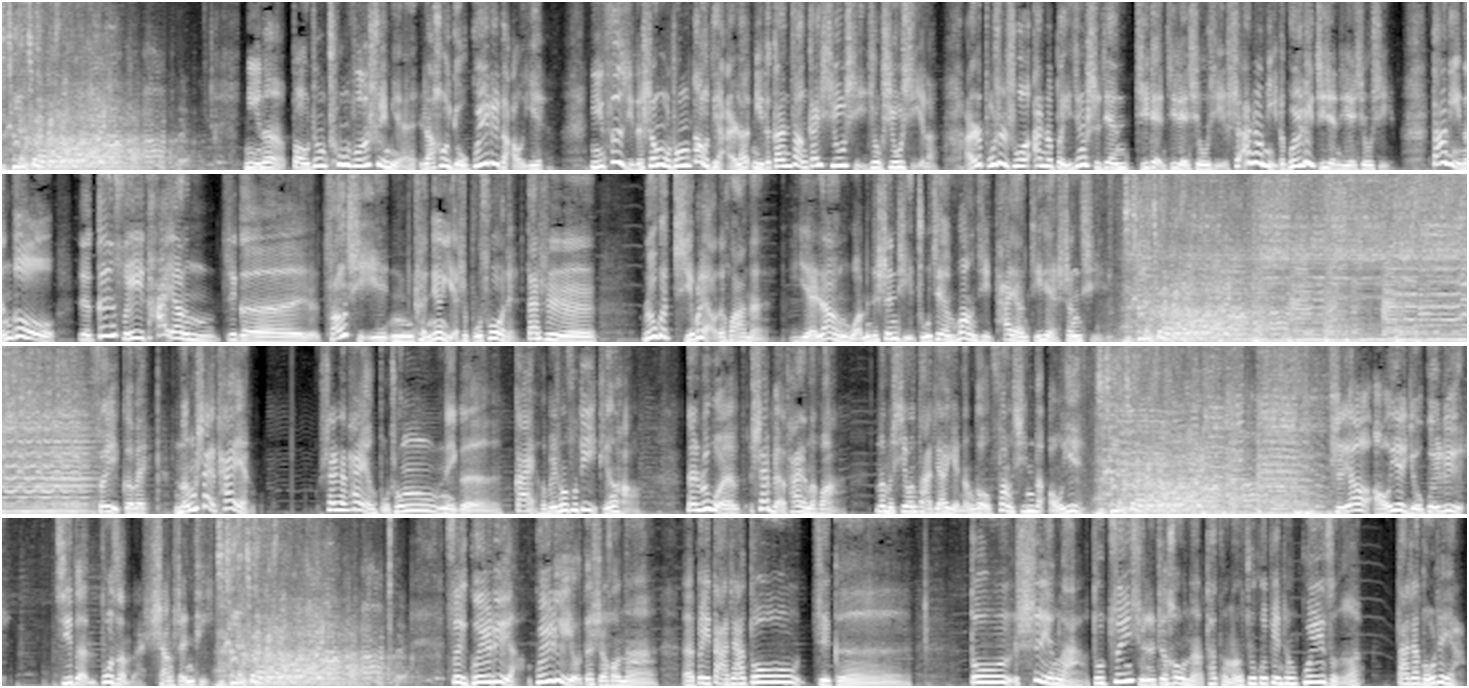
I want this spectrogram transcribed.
你呢，保证充足的睡眠，然后有规律的熬夜。你自己的生物钟到点了，你的肝脏该休息就休息了，而不是说按照北京时间几点几点休息，是按照你的规律几点几点休息。当你能够呃跟随太阳这个早起，你肯定也是不错的。但是如果起不了的话呢，也让我们的身体逐渐忘记太阳几点升起。所以各位能晒太阳。晒晒太阳，补充那个钙和维生素 D 挺好。那如果晒不了太阳的话，那么希望大家也能够放心的熬夜。只要熬夜有规律，基本不怎么伤身体。所以规律啊，规律有的时候呢，呃，被大家都这个都适应了，都遵循了之后呢，它可能就会变成规则，大家都这样。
